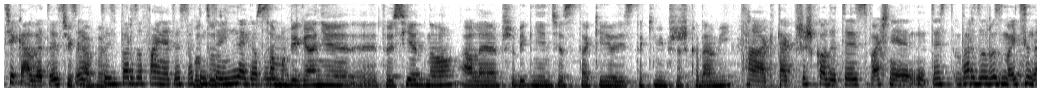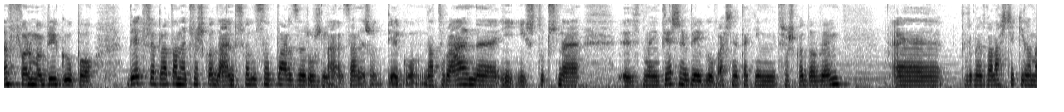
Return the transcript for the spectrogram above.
ciekawe, to jest, Ciekawe. to jest bardzo fajne, to jest takie co innego. Bo... samo bieganie e, to jest jedno, ale przebiegnięcie z, z takimi przeszkodami. Tak, tak, przeszkody to jest właśnie, to jest bardzo rozmaicona forma biegu, bo bieg przeplatany przeszkodami, przeszkody są bardzo różne, zależy od biegu, naturalne i, i sztuczne. Y, W moim pierwszym biegu, właśnie takim przeszkodowym, e, który miał 12 km,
